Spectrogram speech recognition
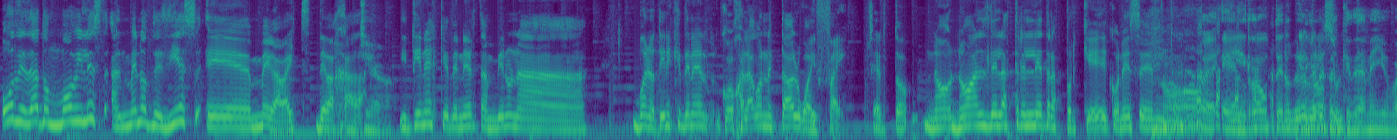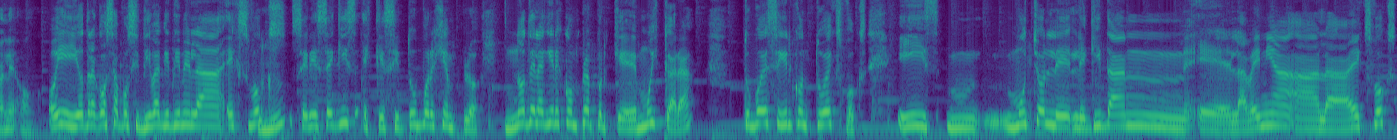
o de datos móviles al menos de 10 eh, megabytes de bajada. Y tienes que tener también una. Bueno, tienes que tener, ojalá conectado al Wi-Fi, ¿cierto? No, no al de las tres letras, porque con ese no. No, el router, No creo el que router resulte. que te dan ellos vale hongo. Oye, y otra cosa positiva que tiene la Xbox. Series X es que si tú, por ejemplo, no te la quieres comprar porque es muy cara, tú puedes seguir con tu Xbox. Y muchos le, le quitan eh, la venia a la Xbox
